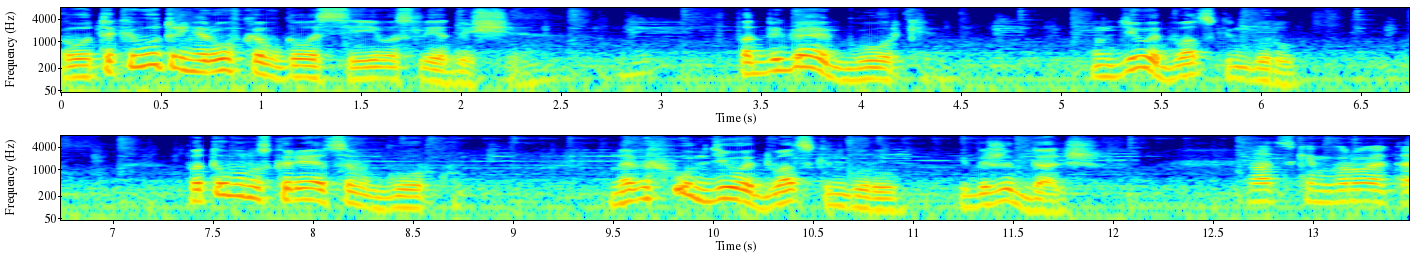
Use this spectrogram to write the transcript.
Вот, так его тренировка в Голосеево следующая. Подбегая к горке, он делает 20 кенгуру. Потом он ускоряется в горку. Наверху он делает 20 кенгуру и бежит дальше. 20 кенгуру это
